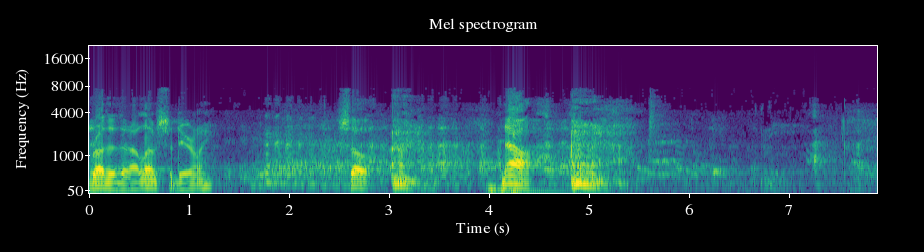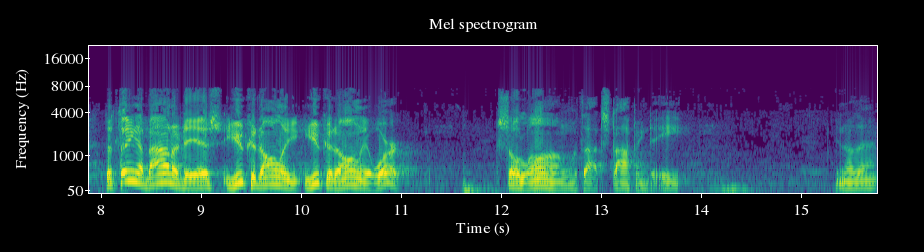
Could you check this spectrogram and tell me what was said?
brother that I love so dearly. So now, the thing about it is, you could only you could only work so long without stopping to eat. You know that?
